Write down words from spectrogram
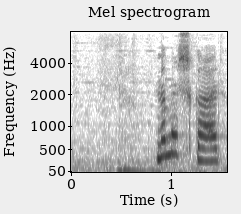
નમસ્કાર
